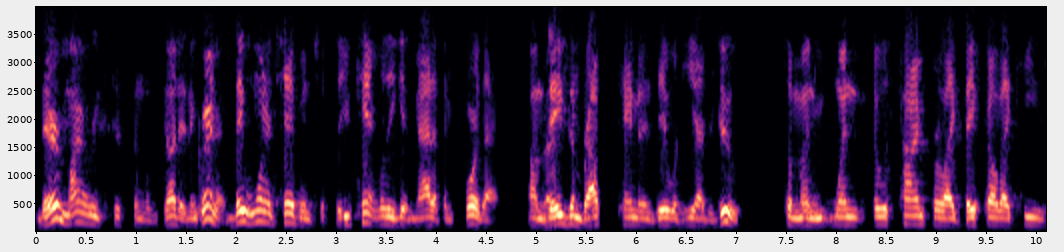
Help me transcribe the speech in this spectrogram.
their minor league system was gutted. And granted, they won a championship, so you can't really get mad at them for that. Um, right. Dave Dombrowski came in and did what he had to do. So when when it was time for like they felt like he's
